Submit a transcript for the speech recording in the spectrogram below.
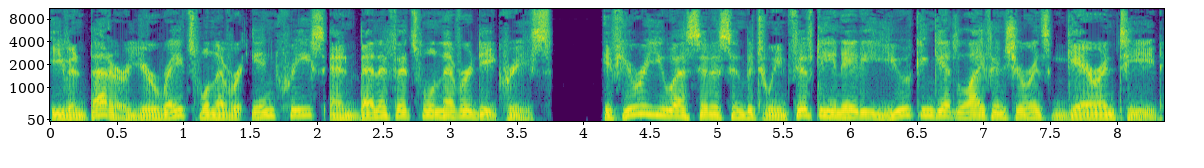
Even better, your rates will never increase and benefits will never decrease. If you're a U.S. citizen between 50 and 80, you can get life insurance guaranteed.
